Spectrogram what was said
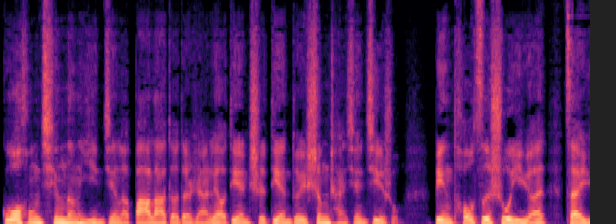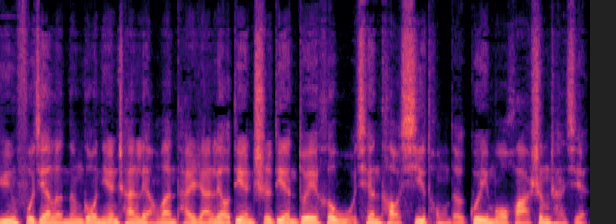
国宏氢能引进了巴拉德的燃料电池电堆生产线技术，并投资数亿元在云浮建了能够年产两万台燃料电池电堆和五千套系统的规模化生产线，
